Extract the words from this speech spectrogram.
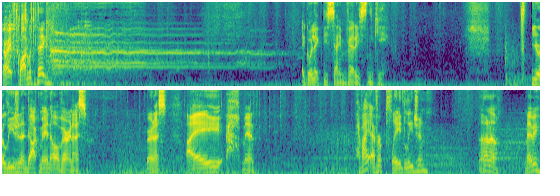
Alright, quad with the pig. I go like this, I'm very sneaky. You're a Legion and Doc Main? Oh, very nice. Very nice. I... Oh, man. Have I ever played Legion? I don't know. Maybe?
